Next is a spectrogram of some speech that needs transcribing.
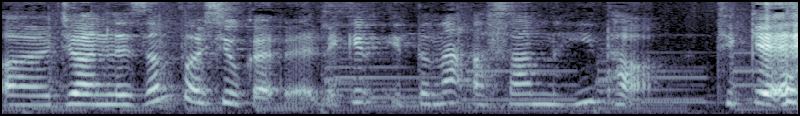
जर्नलिज्म परस्यू कर रहे हैं लेकिन इतना आसान नहीं था। ठीक है.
